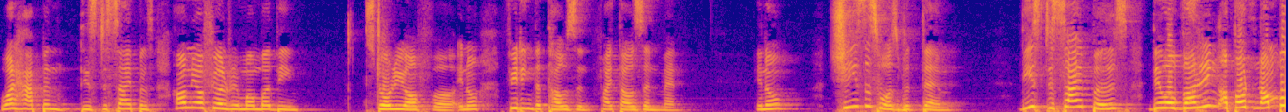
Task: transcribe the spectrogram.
What happened? These disciples. How many of you all remember the story of uh, you know feeding the thousand, five thousand men? You know, Jesus was with them. These disciples, they were worrying about number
